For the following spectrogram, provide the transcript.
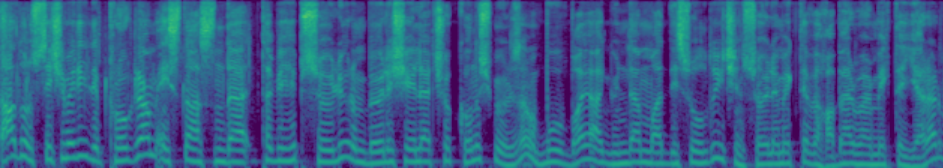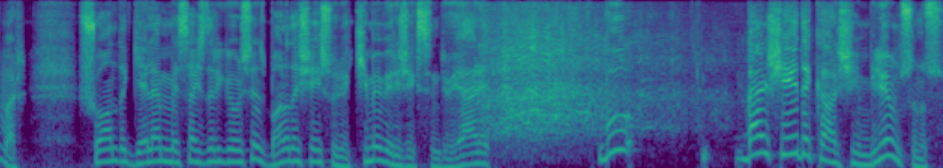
daha doğrusu seçime değil de program esnasında tabii hep söylüyorum böyle şeyler çok konuşmuyoruz ama bu bayağı gündem maddesi olduğu için söylemekte ve haber vermekte yarar var. Şu anda gelen mesajları görseniz bana da şey soruyor kime vereceksin diyor. Yani bu ben şeye de karşıyım biliyor musunuz?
